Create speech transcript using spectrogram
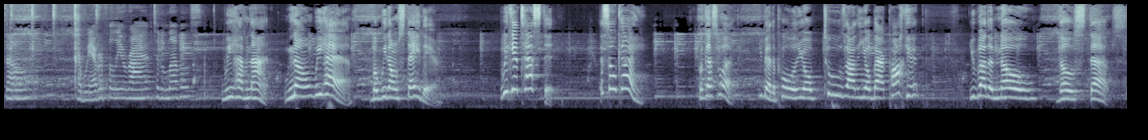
So have we ever fully arrived to the levels? we have not. No, we have, but we don't stay there. We get tested. It's okay. But guess what? You better pull your tools out of your back pocket. You better know those steps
